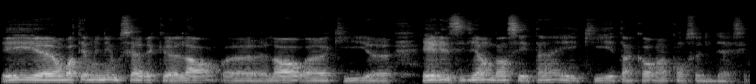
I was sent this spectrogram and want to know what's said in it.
et euh, on va terminer aussi avec l'or, l'or qui est résiliente dans ces temps et qui est encore en consolidation.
